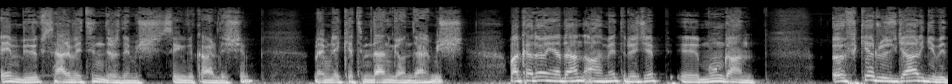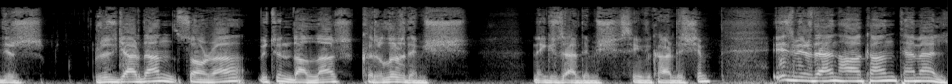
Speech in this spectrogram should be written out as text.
en büyük servetindir demiş sevgili kardeşim. Memleketimden göndermiş. Makedonya'dan Ahmet Recep e, Mungan. Öfke rüzgar gibidir. Rüzgardan sonra bütün dallar kırılır demiş. Ne güzel demiş sevgili kardeşim. İzmir'den Hakan Temel.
